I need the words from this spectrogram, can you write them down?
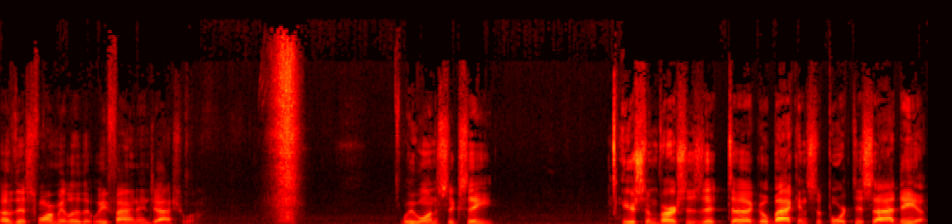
of this formula that we find in Joshua. We want to succeed. Here's some verses that uh, go back and support this idea.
